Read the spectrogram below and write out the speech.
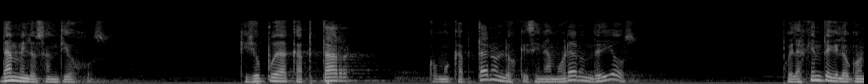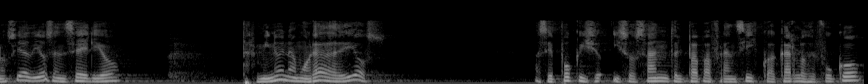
dame los anteojos, que yo pueda captar como captaron los que se enamoraron de Dios. Pues la gente que lo conocía a Dios en serio terminó enamorada de Dios. Hace poco hizo, santo el Papa Francisco a Carlos de Foucault.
